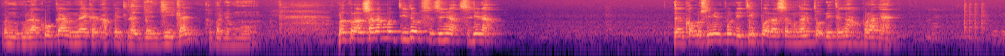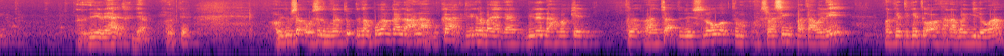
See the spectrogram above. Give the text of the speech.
melakukan menaikkan apa yang telah janjikan kepadamu. Maka Rasulullah pun tidur sejenak sejenak dan kaum muslimin pun ditimpa rasa mengantuk di tengah peperangan Jadi rehat sekejap okay. Habis itu Ustaz, masa mengantuk tengah perang kalah lah Bukan, kita kena bayangkan Bila dah makin rancak tu dia slow tu Masing-masing patah balik Maka ketika itu Allah Ta'ala bagi orang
